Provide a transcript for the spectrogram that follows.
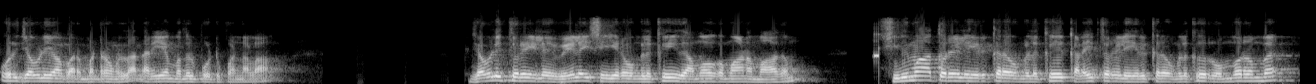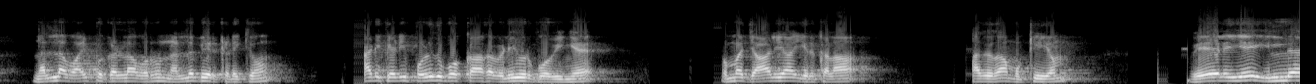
ஒரு ஜவுளி வியாபாரம் பண்ணுறவங்களாம் நிறைய முதல் போட்டு பண்ணலாம். ஜவுளித்துறையில் வேலை செய்கிறவங்களுக்கு இது அமோகமான மாதம். சினிமா துறையில் இருக்கிறவங்களுக்கு கலைத்துறையில் இருக்கிறவங்களுக்கு ரொம்ப ரொம்ப நல்ல வாய்ப்புகள்லாம் வரும். நல்ல பேர் கிடைக்கும். அடிக்கடி பொழுதுபோக்காக வெளியூர் போவீங்க. ரொம்ப ஜாலியாக இருக்கலாம். அதுதான் முக்கியம். வேலையே இல்லை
